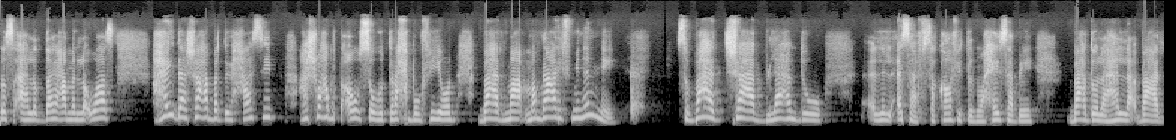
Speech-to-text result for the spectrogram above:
نص أهل الضيعة من القواص هيدا شعب بده يحاسب على شو عم تقوصوا وترحبوا فيهم بعد ما ما بنعرف مين هن سو بعد شعب لا عنده للأسف ثقافة المحاسبة بعده لهلأ بعد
